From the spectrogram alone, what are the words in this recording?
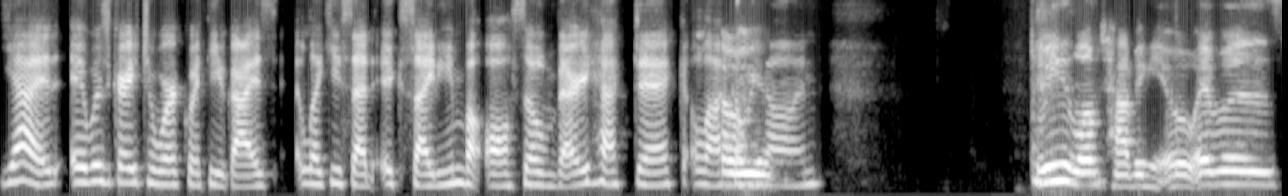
yeah, it, it, was great to work with you guys. Like you said, exciting, but also very hectic, a lot oh, going yeah. on. We loved having you. It was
